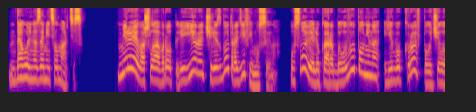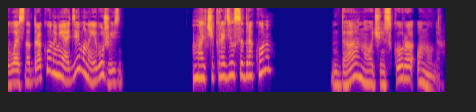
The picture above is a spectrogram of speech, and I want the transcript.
довольно заметил Мартис. Мирея вошла в рот Лиера, через год родив ему сына. Условие Люкара было выполнено, его кровь получила власть над драконами, а демона — его жизнь. «Мальчик родился драконом?» «Да, но очень скоро он умер.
